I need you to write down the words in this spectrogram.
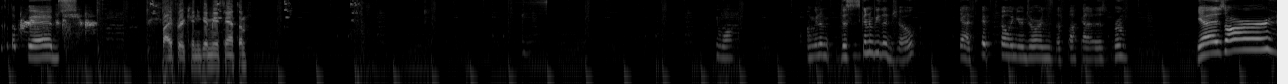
Look at the bibs. Viper, can you get me a phantom? He walked. I'm gonna. This is gonna be the joke. Yeah, tiptoeing your Jordans the fuck out of this room. Yes, sir.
